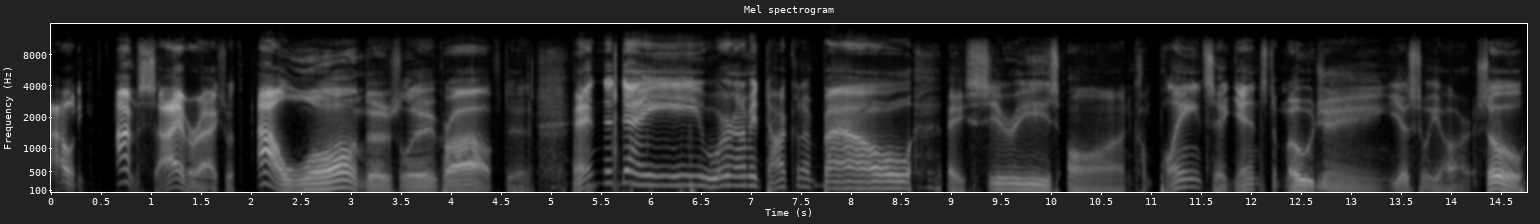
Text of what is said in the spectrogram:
Howdy, I'm CyberAxe with Outlandishly Crafted, and today we're going to be talking about a series on complaints against Mojang. Yes, we are. So,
